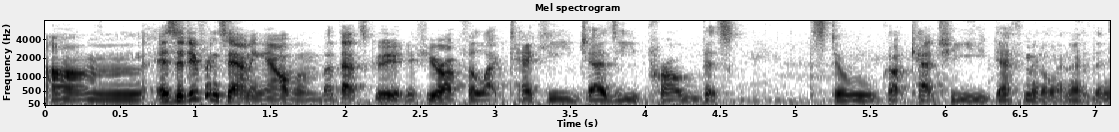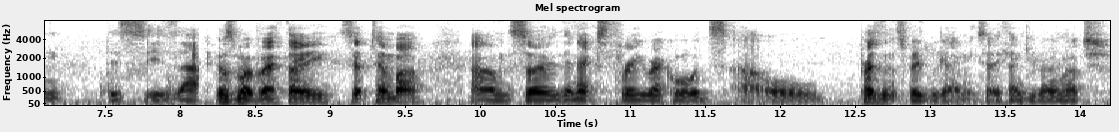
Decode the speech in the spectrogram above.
Um, it's a different sounding album, but that's good. If you're up for like techie, jazzy prog that's still got catchy death metal in it, then this is that. It was my birthday, September, um, so the next three records are all presents people gave me, so thank you very much.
